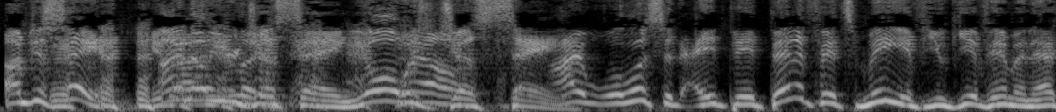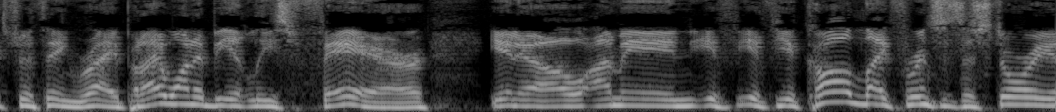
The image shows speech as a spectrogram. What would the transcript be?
I'm just saying. you I know you're just saying. You always Well, just saying. I well, listen. It, it benefits me if you give him an extra thing right, but I want to be at least fair. You know, I mean, if if you called like, for instance, a story,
